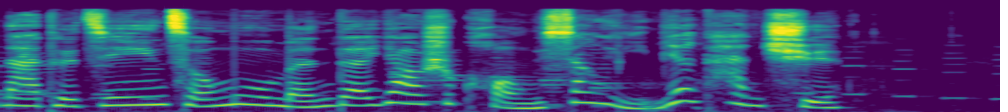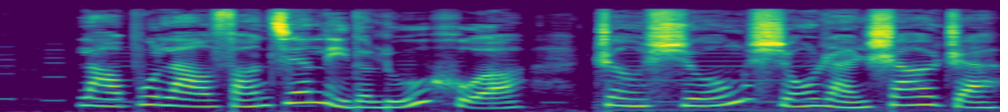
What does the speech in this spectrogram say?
纳特金从木门的钥匙孔向里面看去。老布朗房间里的炉火正熊熊燃烧着，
